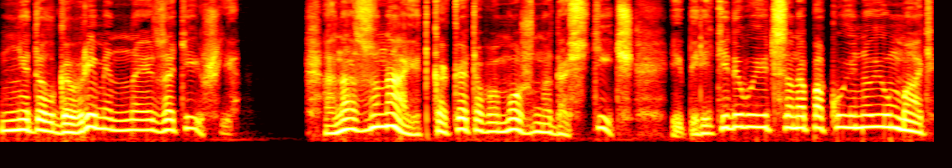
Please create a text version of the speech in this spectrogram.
недолговременное затишье. Она знает, как этого можно достичь, и перекидывается на покойную мать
